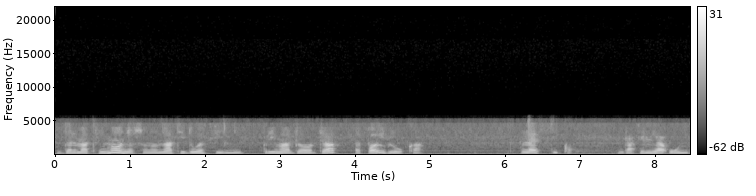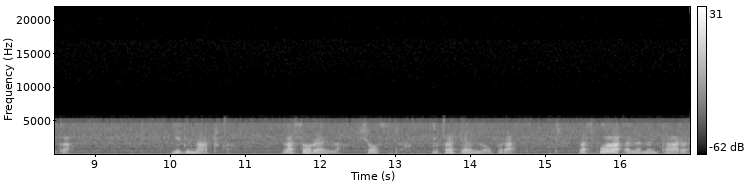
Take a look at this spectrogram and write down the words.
Del matrimonio sono nati due figli, prima Giorgia e poi Luca. Lessico. La figlia unica. Jedynaczka. La sorella, siostra. Il fratello, brat. La scuola elementare,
